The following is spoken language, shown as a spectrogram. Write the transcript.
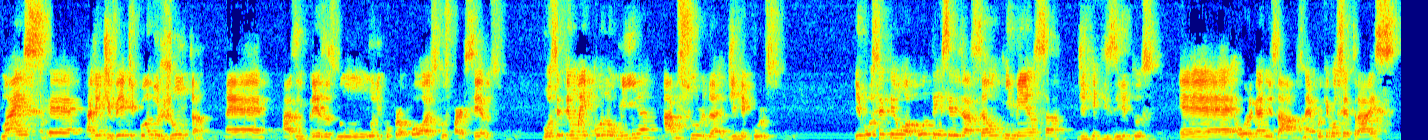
Mas é, a gente vê que quando junta é, as empresas num único propósito, os parceiros, você tem uma economia absurda de recursos e você tem uma potencialização imensa de requisitos é, organizados, né? Porque você traz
